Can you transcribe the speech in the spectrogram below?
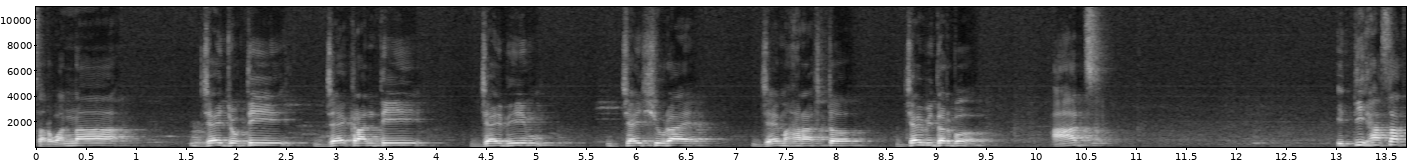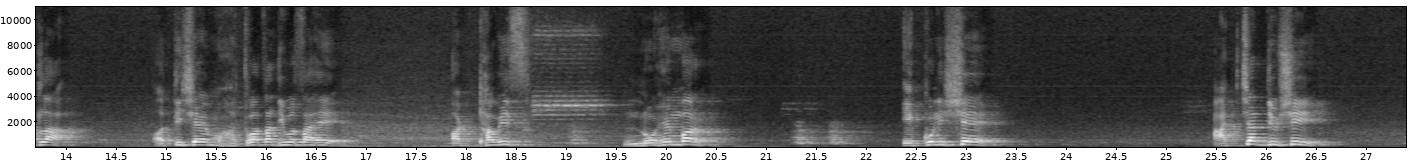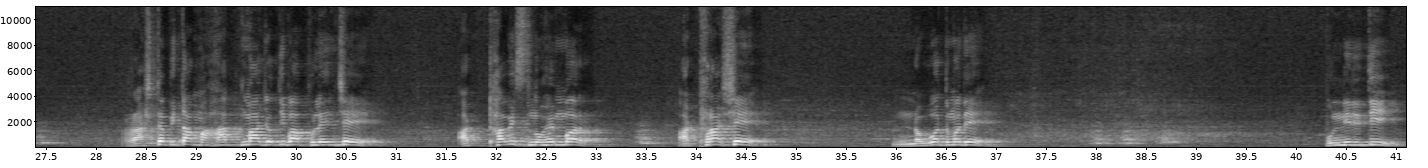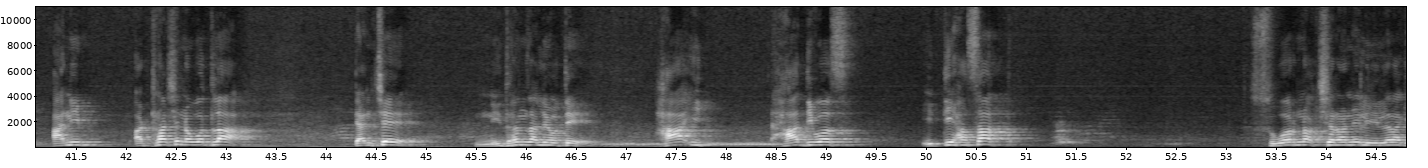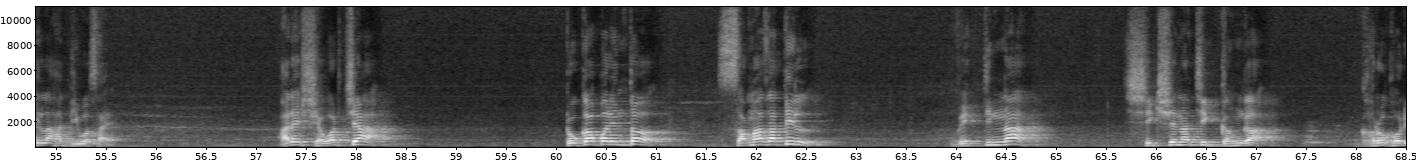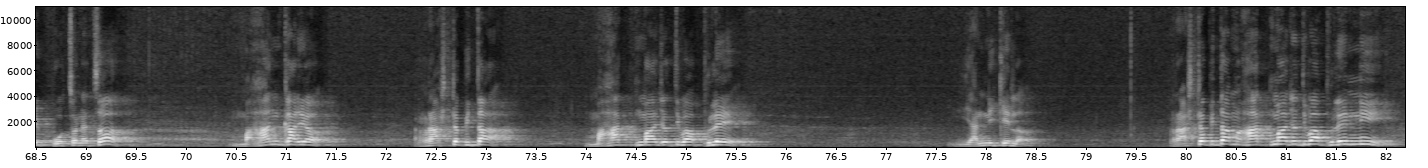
सर्वांना जय ज्योती जय क्रांती जय भीम जय शिवराय जय महाराष्ट्र जय विदर्भ. आज इतिहासातला अतिशय महत्त्वाचा दिवस आहे. अठ्ठावीस नोव्हेंबर एकोणीसशे आजच्याच दिवशी राष्ट्रपिता महात्मा ज्योतिबा फुलेंचे अठ्ठावीस नोव्हेंबर अठराशे नव्वदमध्ये पुण्यतिथी आणि अठराशे नव्वदला त्यांचे निधन झाले होते. हा इ हा दिवस इतिहासात सुवर्ण अक्षराने लिहिलेला गेला हा दिवस आहे. अरे शेवटच्या टोकापर्यंत समाजातील व्यक्तींना शिक्षणाची गंगा घरोघरी पोचवण्याचं महान कार्य राष्ट्रपिता महात्मा ज्योतिबा फुले यांनी केलं. राष्ट्रपिता महात्मा ज्योतिबा फुलेंनी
